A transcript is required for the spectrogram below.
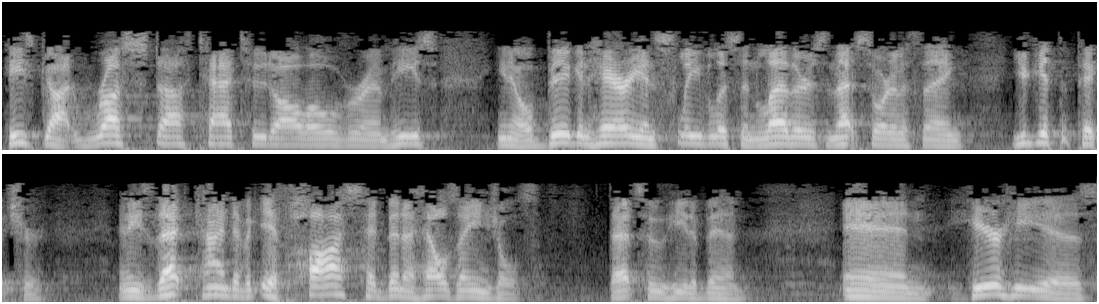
He's got rust stuff tattooed all over him. He's, you know, big and hairy and sleeveless and leathers and that sort of a thing. You get the picture. And he's that kind of, if Hoss had been a Hell's Angels, that's who he'd have been. And here he is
